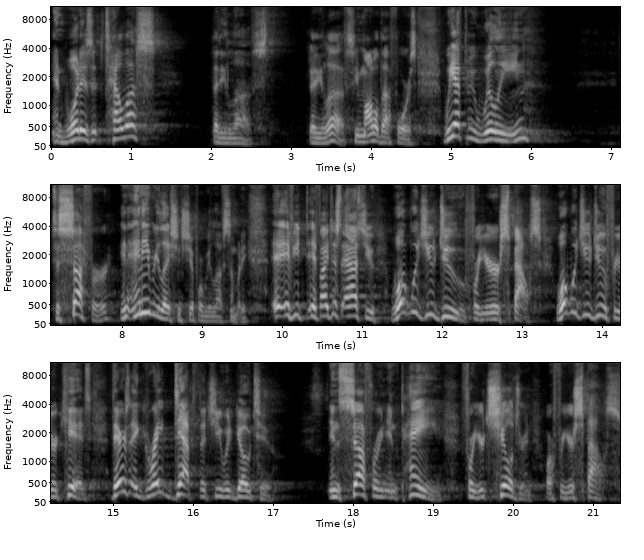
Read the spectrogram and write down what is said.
And what does it tell us? That he loves. That he loves. He modeled that for us. We have to be willing to suffer in any relationship where we love somebody. If, you, if I just asked you, what would you do for your spouse? What would you do for your kids? There's a great depth that you would go to in suffering and pain for your children or for your spouse.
